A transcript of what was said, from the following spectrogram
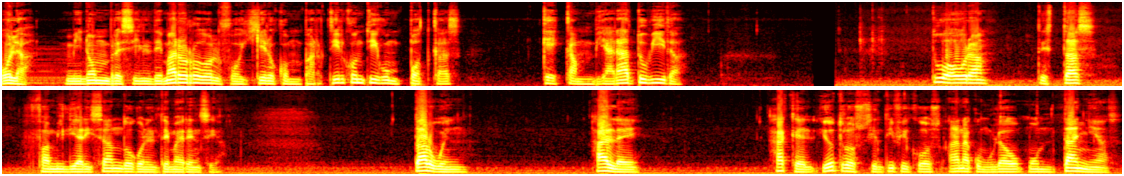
Hola, mi nombre es Ildemaro Rodolfo y quiero compartir contigo un podcast que cambiará tu vida. Tú ahora te estás familiarizando con el tema herencia. Darwin, Halley, Haeckel y otros científicos han acumulado montañas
